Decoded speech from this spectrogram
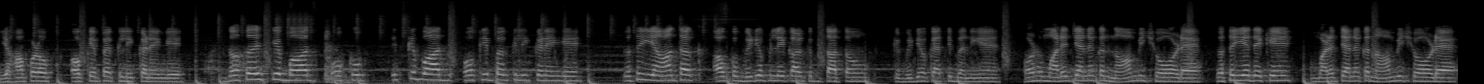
यहाँ पर ओके पर क्लिक करेंगे। दोस्तों, इसके बाद ओको इसके बाद ओके पर क्लिक करेंगे। दोस्तों यहाँ तक आपको वीडियो प्ले करके बताता हूँ कि वीडियो कैसी बनी है और हमारे चैनल का नाम भी शोर्ड है। दोस्तों ये देखें, हमारे चैनल का नाम भी शोर्ड है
